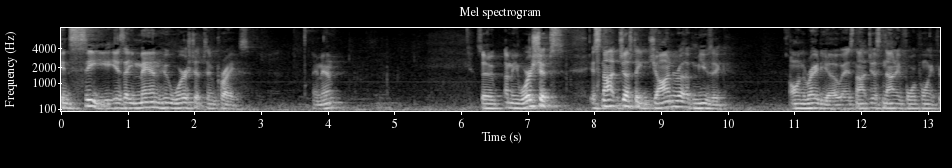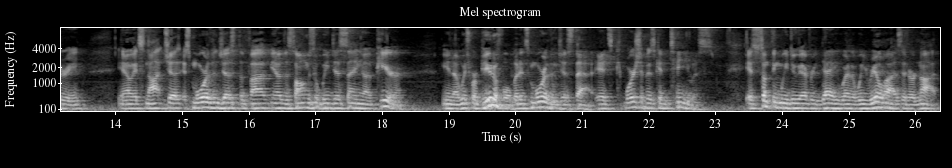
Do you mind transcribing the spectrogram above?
can see is a man who worships and prays. Amen? So, I mean, worship's, it's not just a genre of music on the radio, and it's not just 94.3. You know, it's not just, it's more than just the five, you know, the songs that we just sang up here you know, which were beautiful, but it's more than just that. It's worship is continuous. It's something we do every day, whether we realize it or not.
